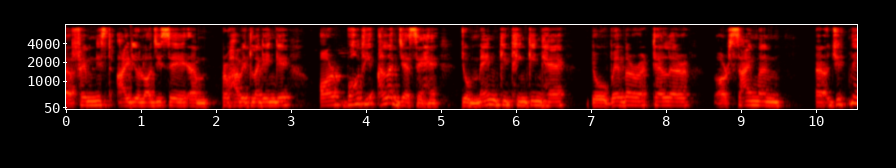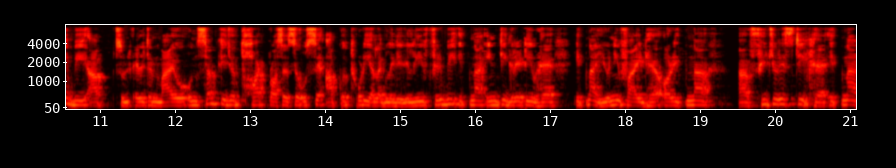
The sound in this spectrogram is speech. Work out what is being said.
फेमिनिस्ट uh, आइडियोलॉजी से um, प्रभावित लगेंगे और बहुत ही अलग जैसे हैं जो मैन की थिंकिंग है जो वेबर टेलर और साइमन जितने भी आप एल्टन मायो उन सब की जो थॉट प्रोसेस है, उससे आपको थोड़ी अलग लगेगी। फिर भी इतना इंटीग्रेटिव है, इतना यूनिफाइड है और इतना फ्यूचरिस्टिक है, इतना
